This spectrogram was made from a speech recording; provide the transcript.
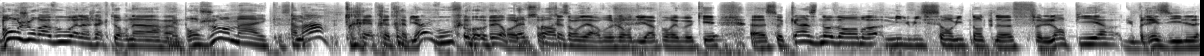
Bonjour à vous, Alain-Jacques Tornard. Mais bonjour Mike, ça va Très très très bien, et vous Oh, oui, en Oh, Je vous sens très en verve aujourd'hui hein, pour évoquer euh, ce 15 novembre 1889, l'Empire du Brésil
